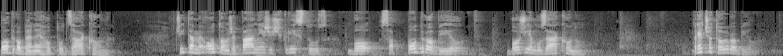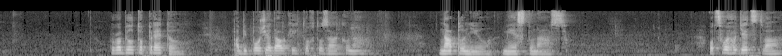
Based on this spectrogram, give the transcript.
podrobeného pod zákon. Čítame o tom, že Pán Ježiš Kristus bol, sa podrobil Božiemu zákonu. Prečo to urobil? Urobil to preto, aby požiadavky tohto zákona naplnil miesto nás. Od svojho detstva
